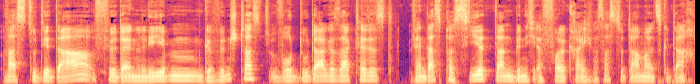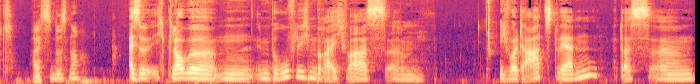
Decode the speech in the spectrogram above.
was du dir da für dein Leben gewünscht hast, wo du da gesagt hättest, wenn das passiert, dann bin ich erfolgreich. Was hast du damals gedacht? Weißt du das noch? Also ich glaube, mm, im beruflichen Bereich war es, ähm, ich wollte Arzt werden. Das ähm,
